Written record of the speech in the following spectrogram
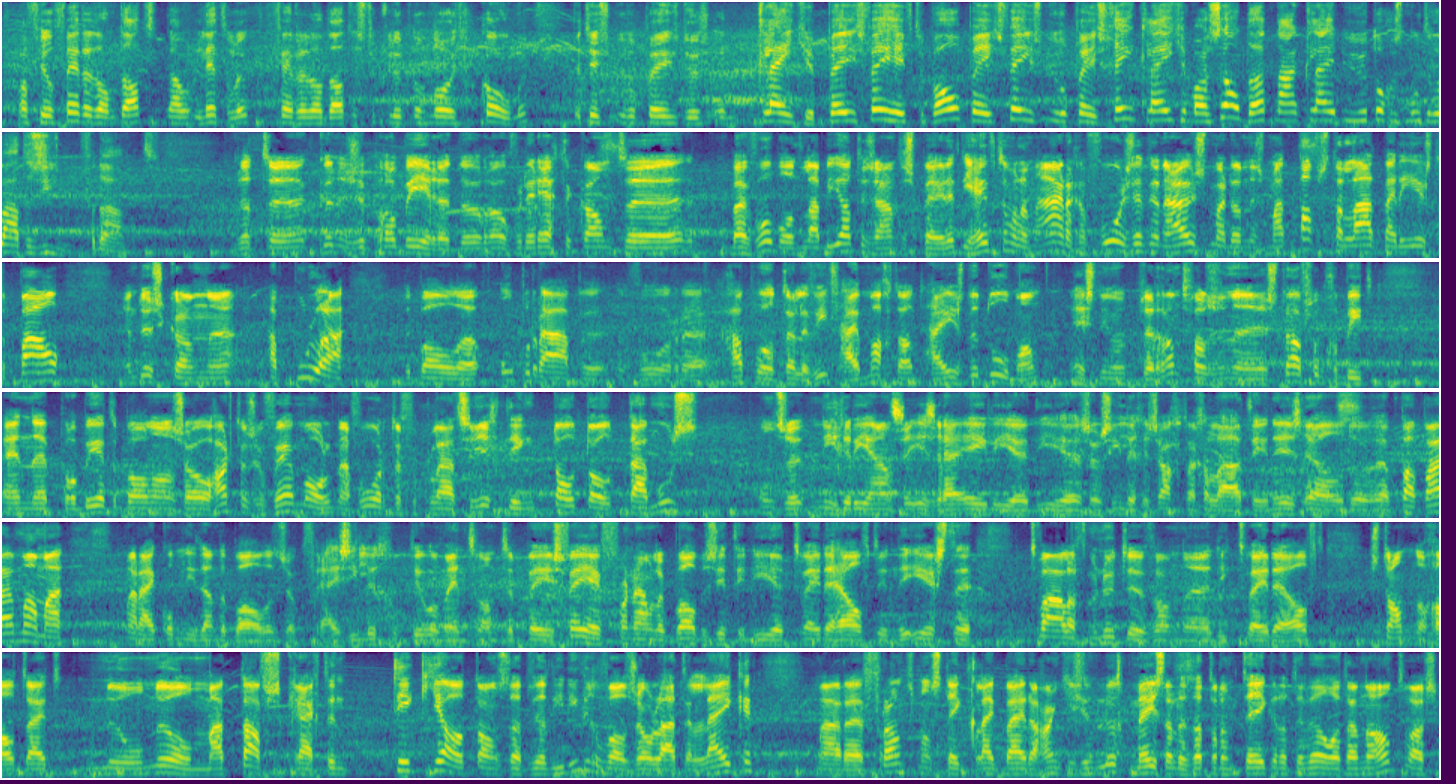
Maar veel verder dan dat, nou letterlijk, verder dan dat is de club nog nooit gekomen. Het is Europees dus een kleintje. PSV heeft de bal. PSV is Europees geen kleintje. Maar zal dat na een klein uur toch eens moeten laten zien vanavond. Dat uh, kunnen ze proberen door over de rechterkant uh, bijvoorbeeld Labiat aan te spelen. Die heeft er wel een aardige voorzet in huis. Maar dan is Matafs te laat bij de eerste paal. En dus kan uh, Apula de bal oprapen voor Hapoel Tel Aviv. Hij mag dat. Hij is de doelman. Hij is nu op de rand van zijn strafschopgebied. En probeert de bal dan zo hard en zo ver mogelijk naar voren te verplaatsen richting Toto Tamous. Onze Nigeriaanse Israëliër die zo zielig is achtergelaten in Israël door papa en mama. Maar hij komt niet aan de bal. Dat is ook vrij zielig op dit moment. Want de PSV heeft voornamelijk balbezit in die tweede helft. In de eerste 12 minuten van die tweede helft. Stand nog altijd 0-0. Matafs krijgt een tikje. Althans, dat wil hij in ieder geval zo laten lijken. Maar Fransman steekt gelijk beide handjes in de lucht. Meestal is dat dan een teken dat er wel wat aan de hand was.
